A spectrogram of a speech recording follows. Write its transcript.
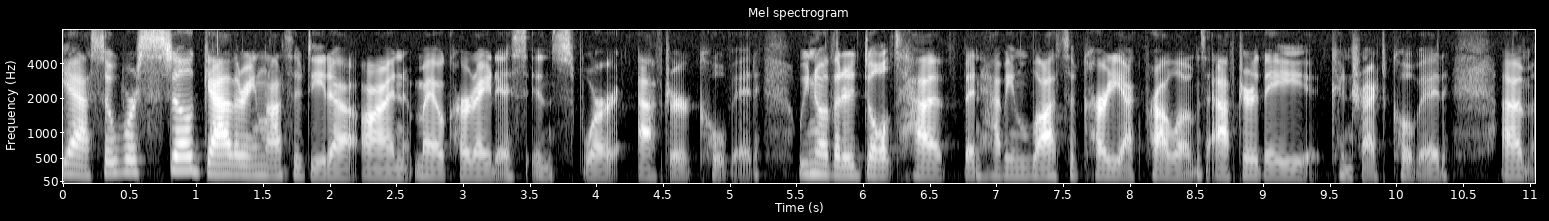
Yeah, so we're still gathering lots of data on myocarditis in sport after COVID. We know that adults have been having lots of cardiac problems after they contract COVID. Um,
